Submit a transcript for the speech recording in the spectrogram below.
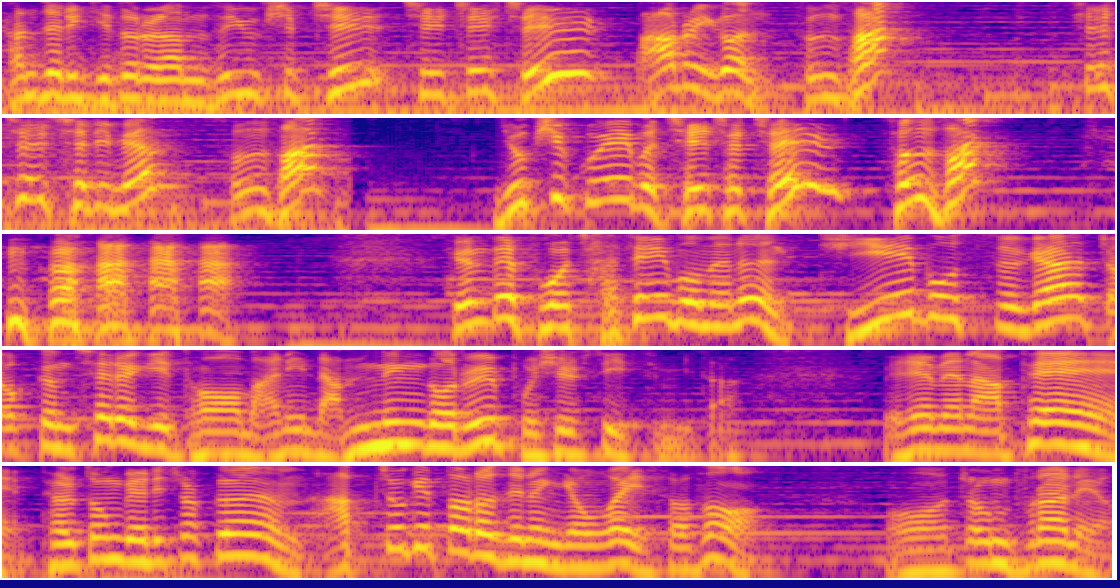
간절히 기도를 하면서 67 777 바로 이건 순삭. 777이면 순삭. 69웨이브 777 순삭 근데 보, 자세히 보면은 뒤에 보스가 조금 체력이 더 많이 남는 거를 보실 수 있습니다. 왜냐면 앞에 별똥별이 조금 앞쪽에 떨어지는 경우가 있어서 어, 조금 불안해요.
